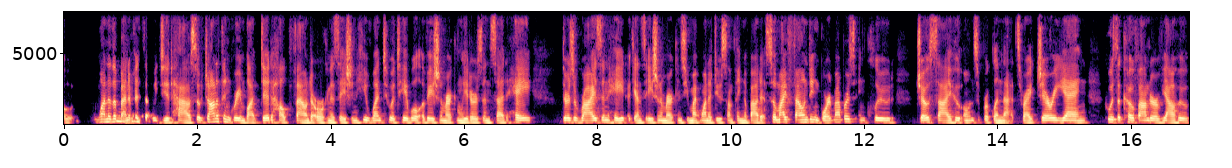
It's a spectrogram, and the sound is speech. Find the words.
note one of the mm-hmm. benefits that we did have. So Jonathan Greenblatt did help found our organization. He went to a table of Asian American leaders and said, Hey, there's a rise in hate against Asian Americans. You might want to do something about it. So my founding board members include Joe Tsai, who owns the Brooklyn Nets, right? Jerry Yang, who is a co-founder of Yahoo.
